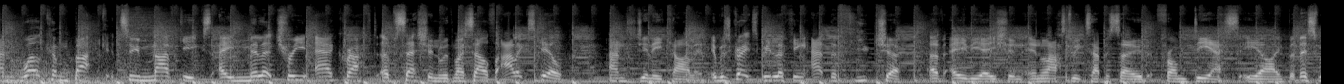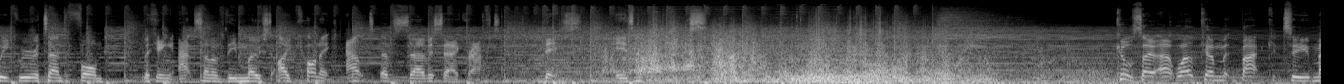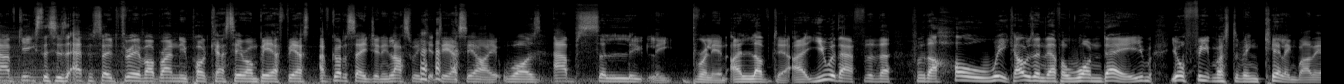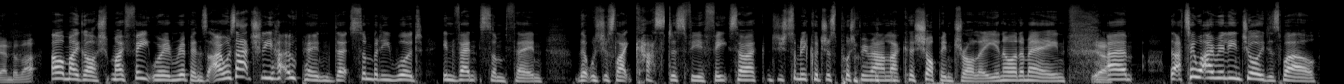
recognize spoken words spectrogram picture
and welcome back to Mav Geeks, a military aircraft obsession with myself, Alex Gill, and Gini Carlin. It was great to be looking at the future of aviation in last week's episode from DSEI, but this week we return to form looking at some of the most iconic out of service aircraft. This is Mav Geeks. Cool. So, uh, welcome back to Mav Geeks. This is episode three of our brand new podcast here on BFBS. I've got to say, Gini, last week at DSEI was absolutely brilliant. I loved it. Uh, you were there for the for the whole week. I was only there for one day. You, your feet must have been killing by the end of that. Oh my gosh, my feet were in ribbons. I was actually hoping that somebody would invent something that was just like casters for your feet, so I, somebody could just push me around like a shopping trolley. You know what I mean? Yeah. Um, I tell you what, I really enjoyed as well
